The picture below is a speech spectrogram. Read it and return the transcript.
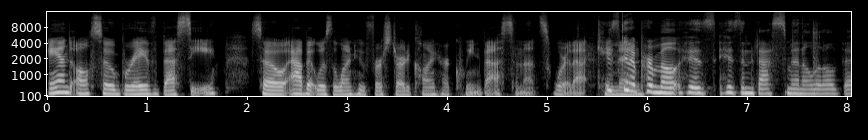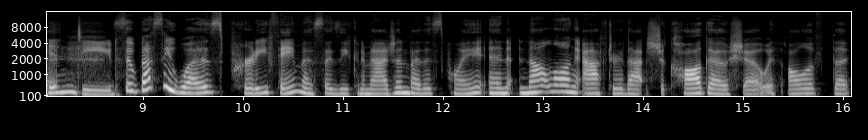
and also Brave Bessie. So Abbott was the one who first started calling her Queen Bess, and that's where that came He's in. going to promote his his investment a little bit. Indeed. So Bessie was pretty famous, as you can imagine, by this point. And not long after that Chicago show with all of the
